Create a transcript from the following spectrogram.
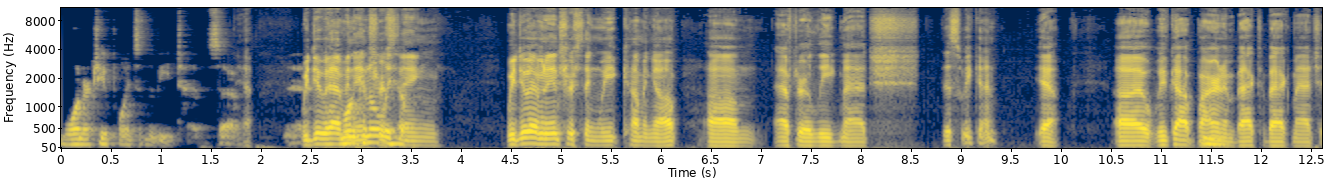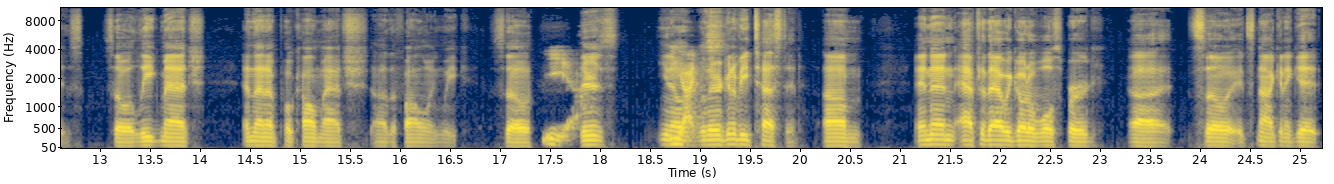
one or two points in the meantime. So yeah. we do have one an interesting. We do have an interesting week coming up um, after a league match this weekend. Yeah, uh, we've got Bayern Mhm. in back-to-back matches, so a league match and then a Pokal match uh, the following week. So yeah, there's you know Yikes. they're going to be tested um, and then after that we go to wolfsburg uh, so it's not going to get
